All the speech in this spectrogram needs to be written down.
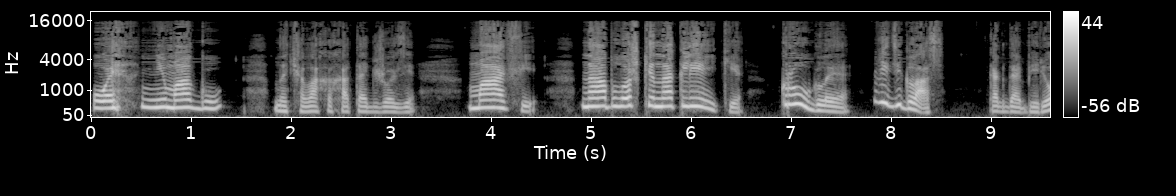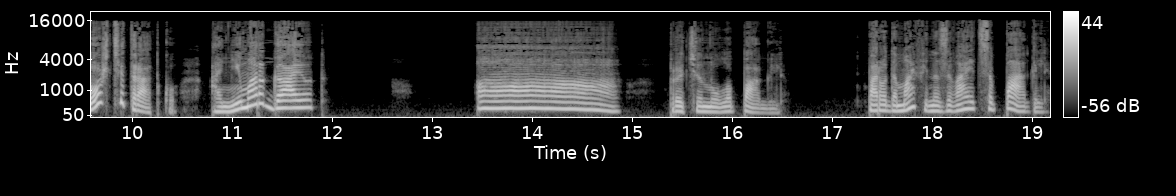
«Ой, не могу!» — начала хохотать Джози. «Мафи! На обложке наклейки, круглые, в виде глаз. Когда берешь тетрадку, они моргают». А, -а, -а, -а протянула Пагль. Порода мафи называется пагль.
